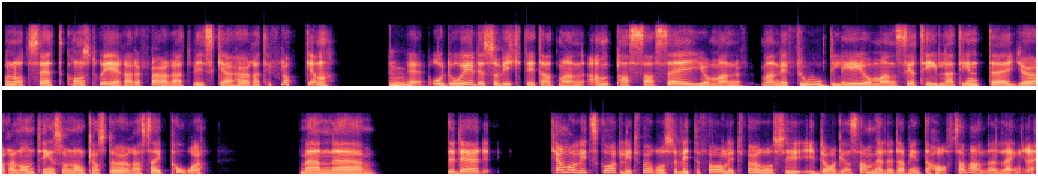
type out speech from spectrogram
på något sätt konstruerade för att vi ska höra till flocken. Mm. Eh, och då är det så viktigt att man anpassar sig och man, man är foglig och man ser till att inte göra någonting som någon kan störa sig på. Men eh, det där kan vara lite skadligt för oss och lite farligt för oss i, i dagens samhälle där vi inte har savannen längre.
